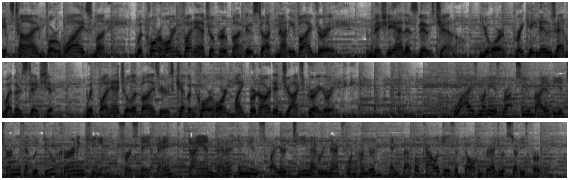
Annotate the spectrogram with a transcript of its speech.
It's time for Wise Money with Korhorn Financial Group on Newstalk 95.3, Michiana's news channel, your breaking news and weather station. With financial advisors Kevin Korhorn, Mike Bernard, and Josh Gregory. Wise Money is brought to you by the attorneys at Ladue, Curran and Kuehn, First State Bank, Diane Bennett and the Inspired team at Remax 100, and Bethel College's Adult and Graduate Studies program.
